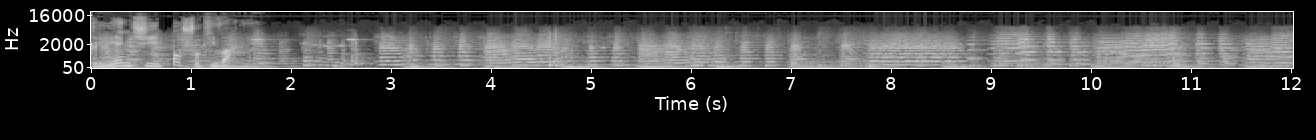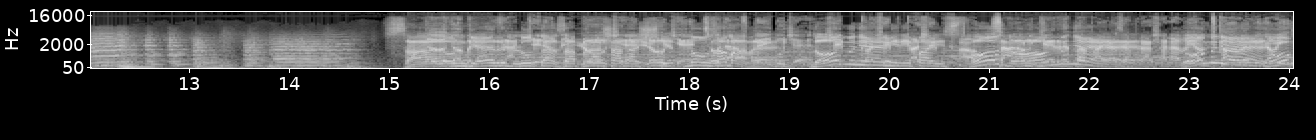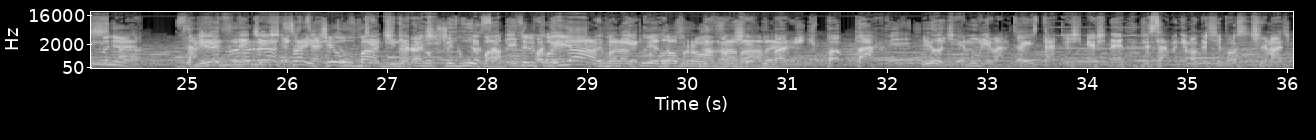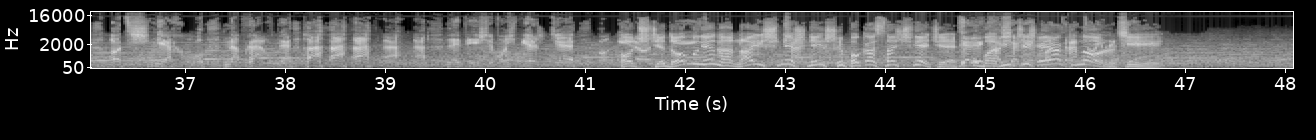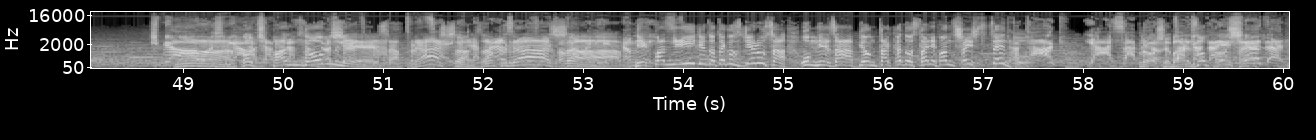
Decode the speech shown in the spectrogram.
Klienci poszukiwani. Salon gier Bluta zaprasza na świetną zabawę. Do mnie, mili państwo, Salon do gier mnie. Papaja zaprasza na Do wyjątkowe mnie, do widowisko. mnie. Nie jedne 10 zwracajcie uwagi na tego przygłupa, tylko ja gwarantuję dobrą mogą się zabawę. ubawić po pachy. Ludzie, mówię wam, to jest takie śmieszne, że sam nie mogę się powstrzymać od śmiechu. Naprawdę. Lepiej się pośpieszcie, bo Chodźcie do mnie na najśmieszniejszy pokaz na świecie. Ubawicie się jak norki. Śmiało, A, śmiało, chodź pan zapraszam do mnie, zapraszam, Dla pana zarezerwowano zapraszam. Niech pan nie miejsce. idzie do tego zdzierusa. U mnie za piątaka dostanie pan 6 No centów. tak? Ja za Proszę piątaka bardzo, daję proszę. siedem.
